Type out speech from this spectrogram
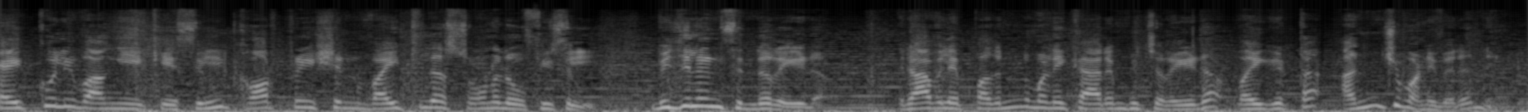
കൈക്കൂലി വാങ്ങിയ കേസിൽ കോർപ്പറേഷൻ വൈറ്റില സോണൽ ഓഫീസിൽ വിജിലൻസിന്റെ റെയ്ഡ്. രാവിലെ പതിനൊന്ന് മണിക്ക് ആരംഭിച്ച റെയ്ഡ് വൈകിട്ട് അഞ്ചു മണിവരെ നീണ്ടു.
